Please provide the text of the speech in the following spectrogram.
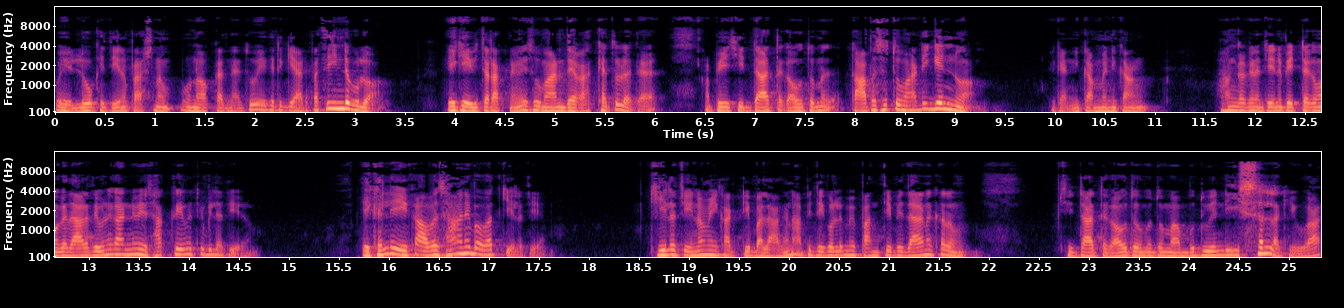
ඔය ලෝකේ තියෙන ප්‍රශ්න මොනවාක්වත් නැතුව ඒකට ගියාට පස්සේ ඉන්න පුළුවන්. ඒකේ විතරක් නෙවෙයි සුමාන දෙකක් ඇතුළත අපේ සිද්ධාර්ථ ගෞතම තාපසතුමාට ඉගෙනුවා. ඒ කියන්නේ නිකම්ම නිකං අහංගගෙන තියෙන පෙට්ටකමක දාලා තිබුණ එකක් නෙවෙයි සක්‍රීයව තිබිලා තියෙනවා. ඒකල්ල ඒක අවසානයේ බවත් කියලා තියෙනවා. කියලා තියෙනවා මේ කට්ටිය බලාගෙන අපි දෙකොල්ල මේ පන්ති බෙදාන කරමු. සිද්ධාර්ථ ගෞතම තුමා බුදු වෙන්නේ ඉස්සල්ලා කිව්වා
